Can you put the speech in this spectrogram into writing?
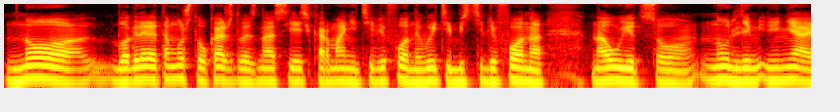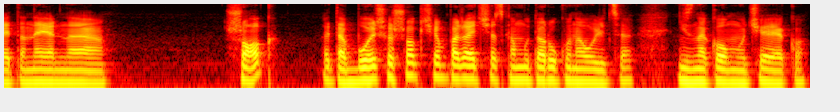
но благодаря тому, что у каждого из нас есть в кармане телефон, и выйти без телефона на улицу, ну, для меня это, наверное, шок, это больше шок, чем пожать сейчас кому-то руку на улице незнакомому человеку.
